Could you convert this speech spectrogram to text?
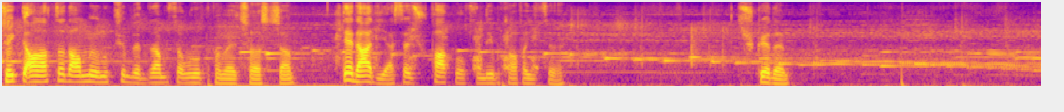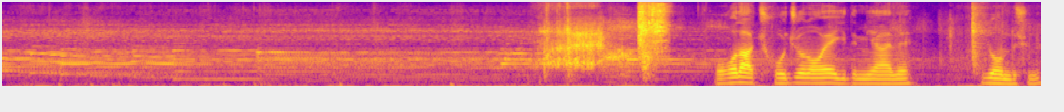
Sürekli anahtarı da almayı unutuyorum dedi. bu sefer unutmamaya çalışacağım. Dedi hadi ya sen şu farklı olsun diye bu tarafa gitsene. Teşekkür ederim. O kadar çocuğun oraya gidim yani. Siz onu düşünün.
